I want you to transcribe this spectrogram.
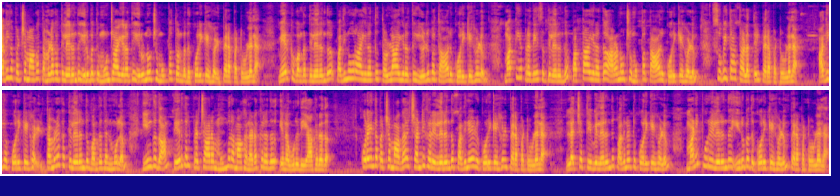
அதிகபட்சமாக தமிழகத்திலிருந்து இருபத்து மூன்றாயிரத்து இருநூற்று முப்பத்தொன்பது கோரிக்கைகள் பெறப்பட்டுள்ளன. மேற்கு வங்கத்திலிருந்து பதினோராயிரத்து தொள்ளாயிரத்து எழுபத்தாறு கோரிக்கைகளும் மத்திய பிரதேசத்திலிருந்து பத்தாயிரத்து அறுநூற்று முப்பத்தாறு கோரிக்கைகளும் சுபிதா தளத்தில் பெறப்பட்டுள்ளன. அதிக கோரிக்கைகள் தமிழகத்திலிருந்து வந்ததன் மூலம் இங்குதான் தேர்தல் பிரச்சாரம் மும்முரமாக நடக்கிறது என உறுதியாகிறது. குறைந்தபட்சமாக சண்டிகரிலிருந்து பதினேழு கோரிக்கைகள் பெறப்பட்டுள்ளன. லட்சத்தீவிலிருந்து பதினெட்டு கோரிக்கைகளும் மணிப்பூரிலிருந்து இருபது கோரிக்கைகளும் பெறப்பட்டுள்ளன.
